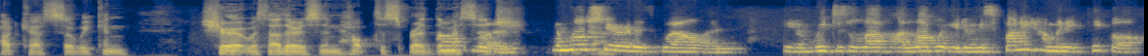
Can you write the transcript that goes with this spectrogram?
podcast, so we can share it with others and help to spread the oh, message. Good. And we'll yeah. share it as well. And you know, we just love. I love what you're doing. It's funny how many people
